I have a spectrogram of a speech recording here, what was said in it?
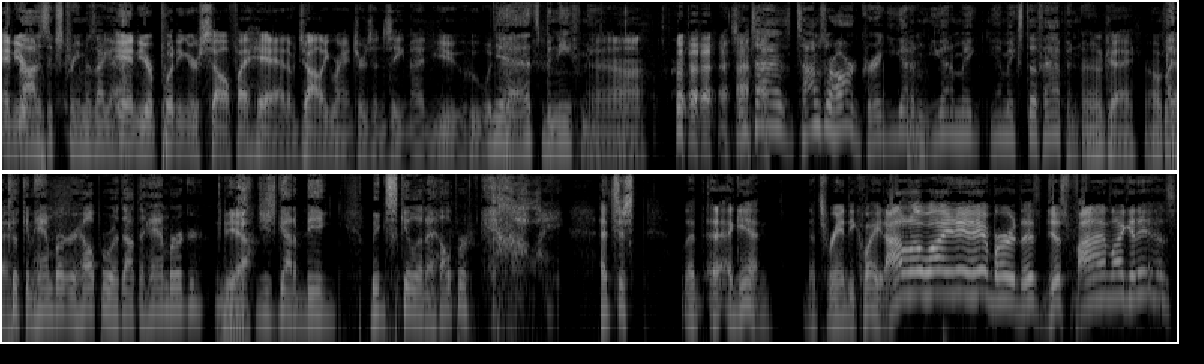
and you're, not as extreme as I got. And you're putting yourself ahead of Jolly Ranchers and Zima and you, who would. Yeah, put, that's beneath me. Uh, Sometimes times are hard, Craig. You gotta you gotta make you gotta make stuff happen. Okay, okay. Like cooking hamburger helper without the hamburger. Yeah, you just, you just got a big big skillet of helper. Golly, that's just that, uh, again that's Randy Quaid. I don't know why you need hamburger. That's just fine like it is.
